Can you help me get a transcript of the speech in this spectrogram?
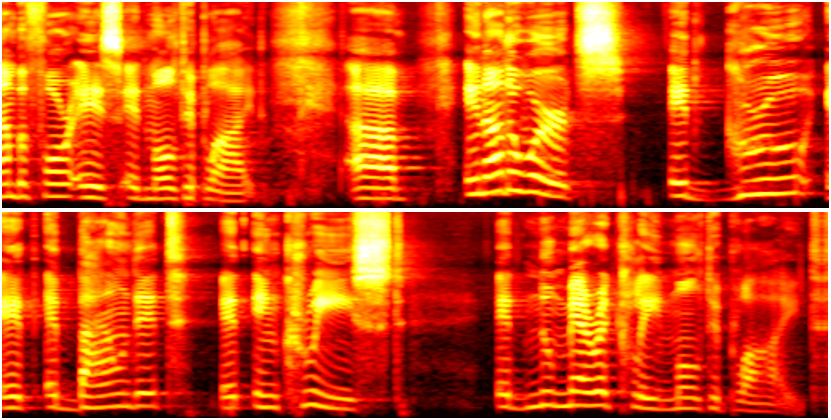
Number four is it multiplied. Uh, in other words, it grew, it abounded, it increased, it numerically multiplied.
